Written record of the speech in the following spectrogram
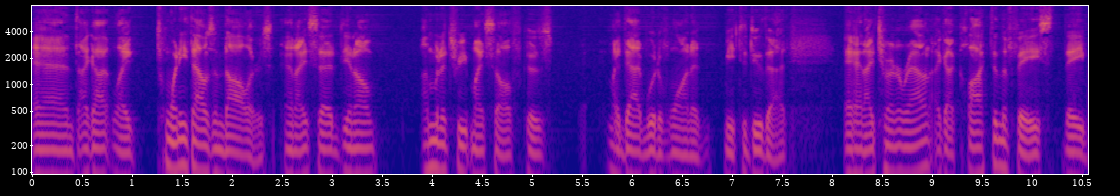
and I got like $20,000. And I said, you know, I'm going to treat myself because my dad would have wanted me to do that. And I turned around, I got clocked in the face. They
